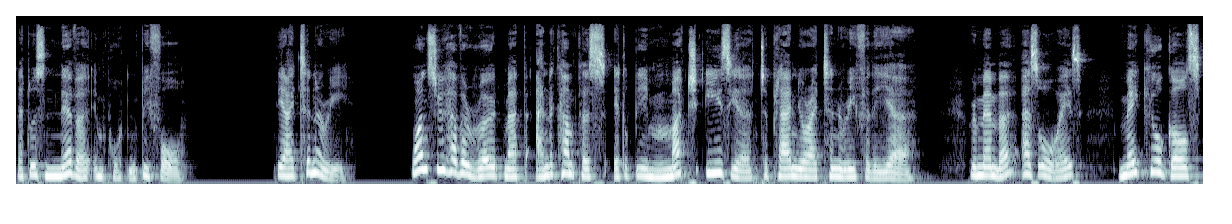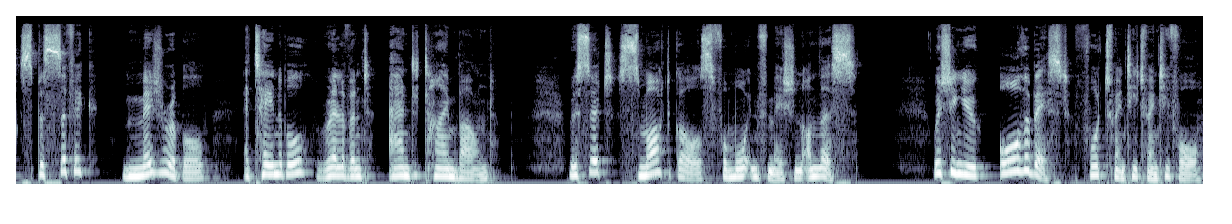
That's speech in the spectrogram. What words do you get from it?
That was never important before. The itinerary. Once you have a roadmap and a compass, it'll be much easier to plan your itinerary for the year. Remember, as always, make your goals specific, measurable, attainable, relevant, and time bound. Research SMART goals for more information on this. Wishing you all the best for 2024.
